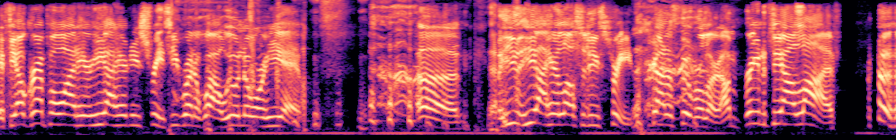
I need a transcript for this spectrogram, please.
If y'all grandpa out here, he out here in these streets. He running wild. We don't know where he at. uh, he, he out here lost in these streets. We got a silver alert. I'm bringing it to y'all live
